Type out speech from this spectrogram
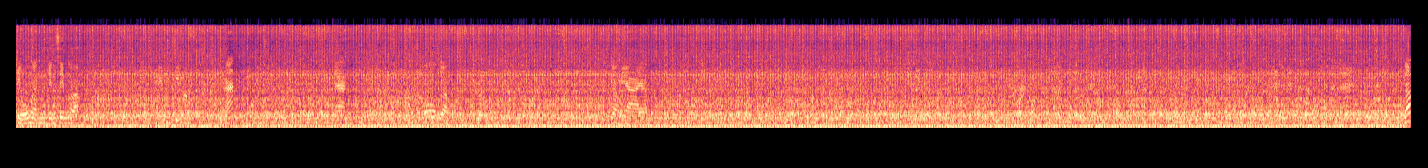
ผิวเหมือนเบนซินเหรอฮะแอนโอ้เครื่องเครื่องมีไอครับ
